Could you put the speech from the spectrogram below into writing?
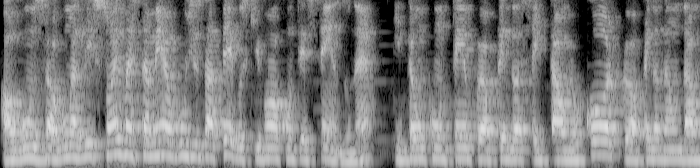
alguns, algumas lições, mas também alguns desapegos que vão acontecendo, né? Então, com o tempo, eu aprendo a aceitar o meu corpo, eu aprendo a não dar,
